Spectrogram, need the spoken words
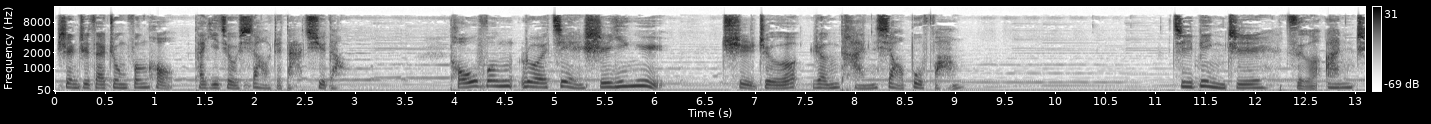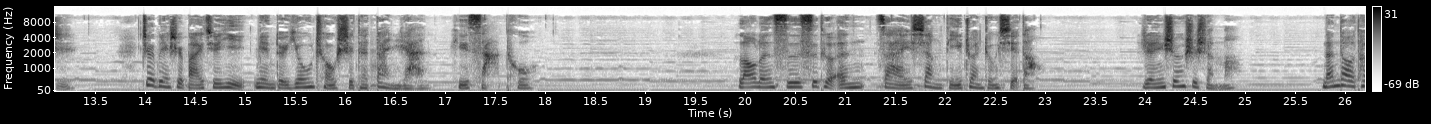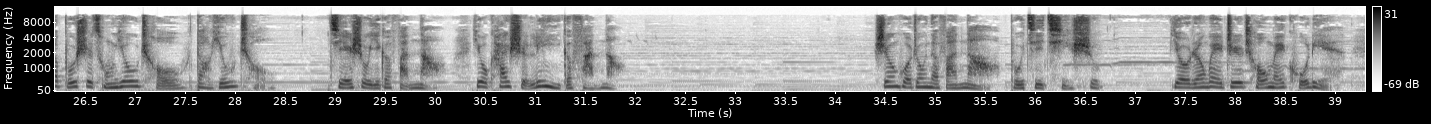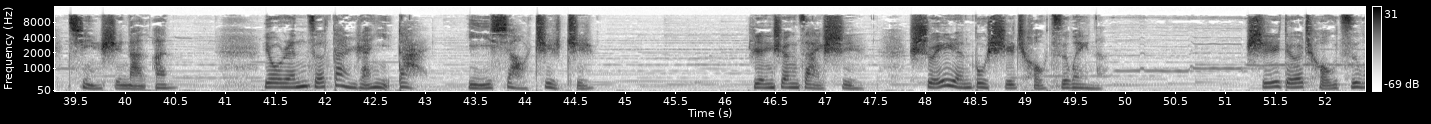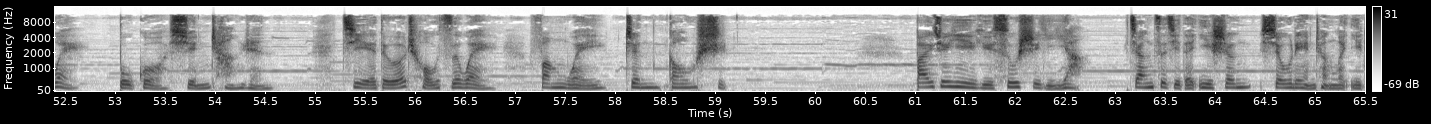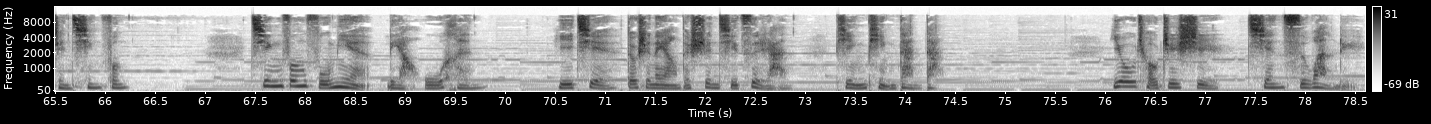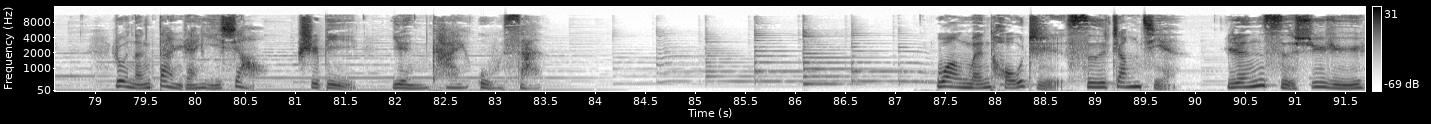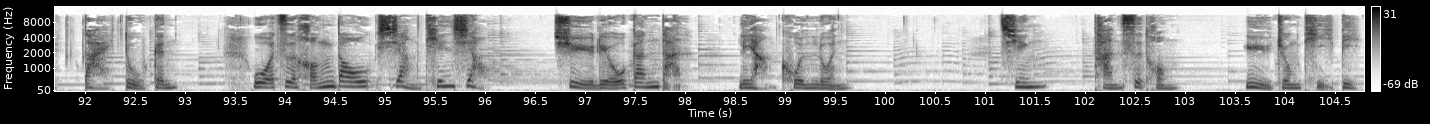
甚至在中风后，他依旧笑着打趣道：“头风若见失阴郁，齿折仍谈笑不妨。既病之，则安之。”这便是白居易面对忧愁时的淡然与洒脱。劳伦斯·斯特恩在《象狄传》中写道：“人生是什么？难道它不是从忧愁到忧愁，结束一个烦恼，又开始另一个烦恼？生活中的烦恼不计其数，有人为之愁眉苦脸、寝食难安，有人则淡然以待。”一笑置之。人生在世，谁人不识愁滋味呢？识得愁滋味，不过寻常人；解得愁滋味，方为真高士。白居易与苏轼一样，将自己的一生修炼成了一阵清风。清风拂面了无痕，一切都是那样的顺其自然。平平淡淡，忧愁之事千丝万缕，若能淡然一笑，势必云开雾散。望门投止思张俭，人死须臾待杜根。我自横刀向天笑，去留肝胆两昆仑。清，谭嗣同。狱中题壁。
